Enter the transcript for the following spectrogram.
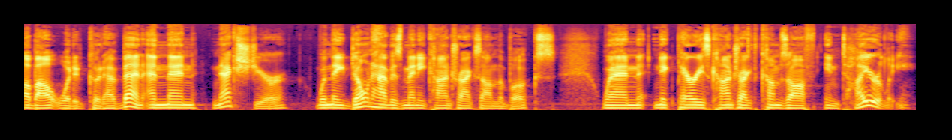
about what it could have been. And then next year, when they don't have as many contracts on the books, when Nick Perry's contract comes off entirely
